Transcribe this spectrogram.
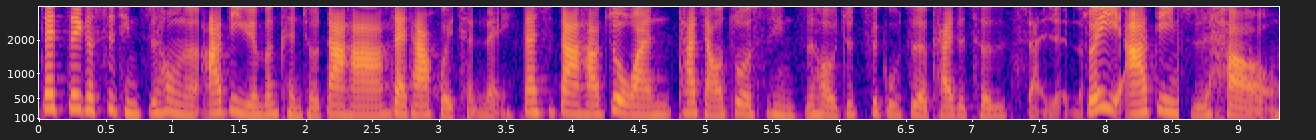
在这个事情之后呢，阿弟原本恳求大哈载他回城内，但是大哈做完他想要做的事情之后，就自顾自的开着车子闪人了。所以阿弟只好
